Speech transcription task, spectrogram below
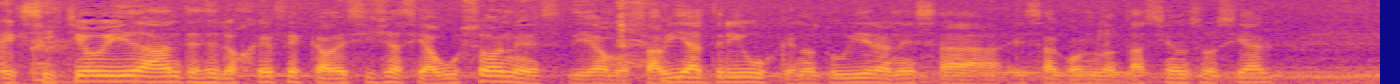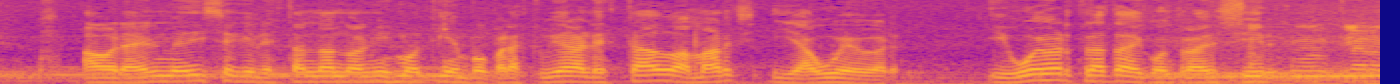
existió vida antes de los jefes, cabecillas y abusones, digamos, había tribus que no tuvieran esa, esa connotación social. Ahora, él me dice que le están dando al mismo tiempo para estudiar al Estado a Marx y a Weber. Y Weber trata de contradecir, claro.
